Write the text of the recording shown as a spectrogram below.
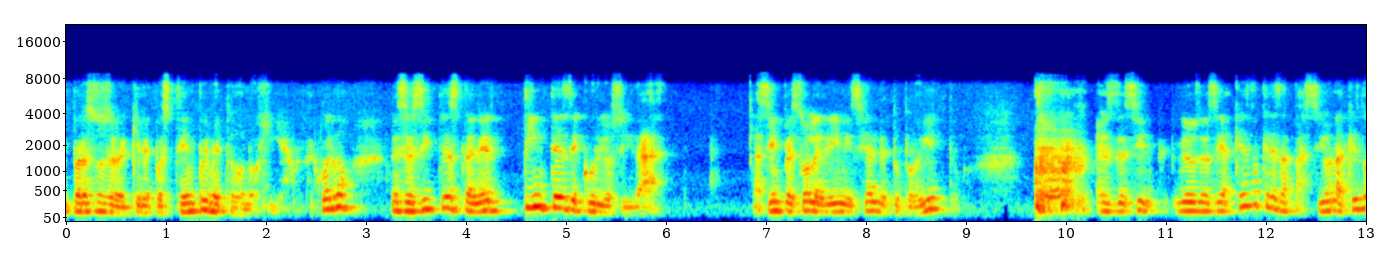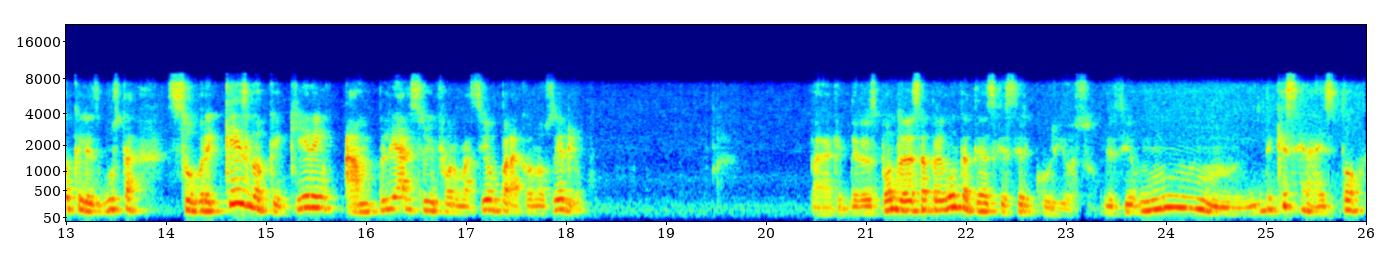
Y para eso se requiere pues tiempo y metodología. ¿De acuerdo? Necesites tener tintes de curiosidad. Así empezó la idea inicial de tu proyecto. Es decir, Dios decía, ¿qué es lo que les apasiona? ¿Qué es lo que les gusta? ¿Sobre qué es lo que quieren ampliar su información para conocerlo? Para que te responda a esa pregunta tienes que ser curioso. Decir, mm, ¿de qué será esto?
